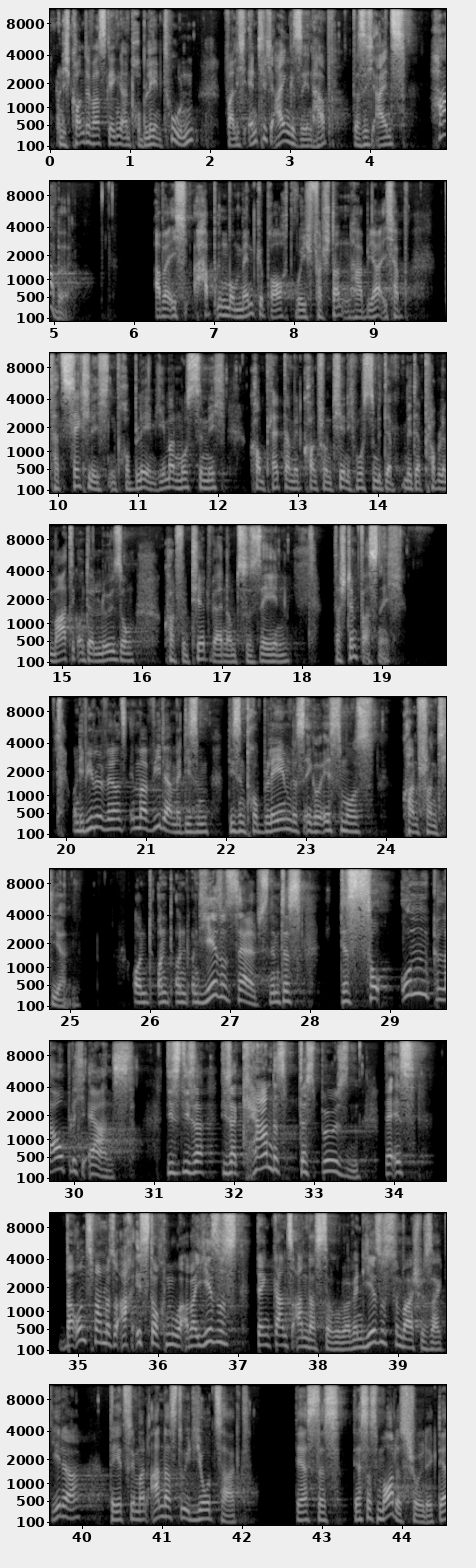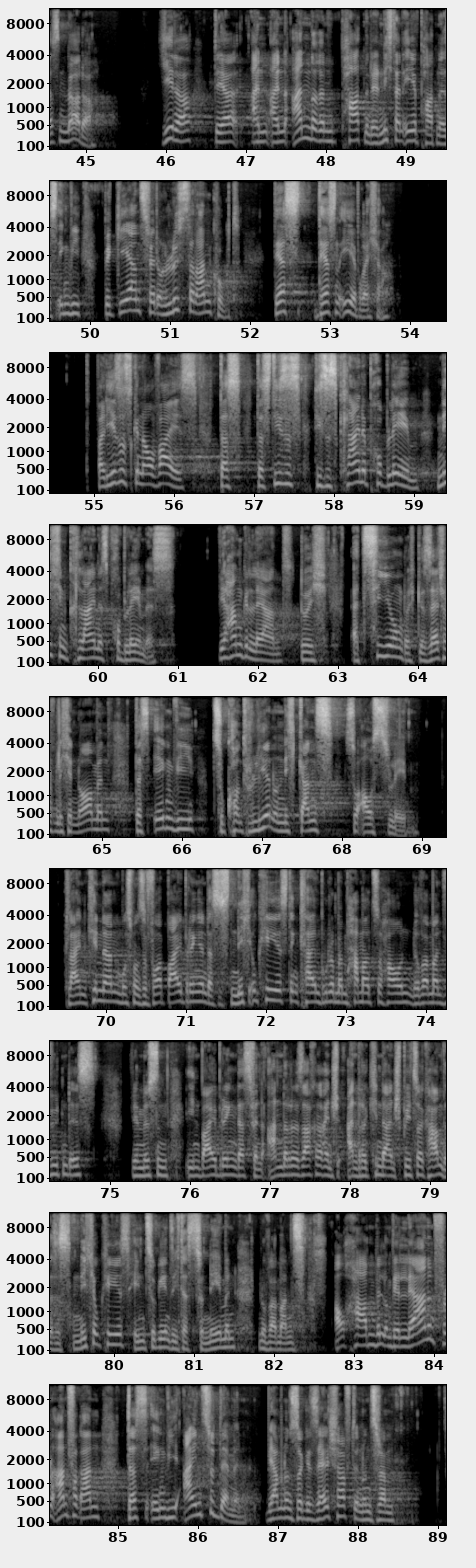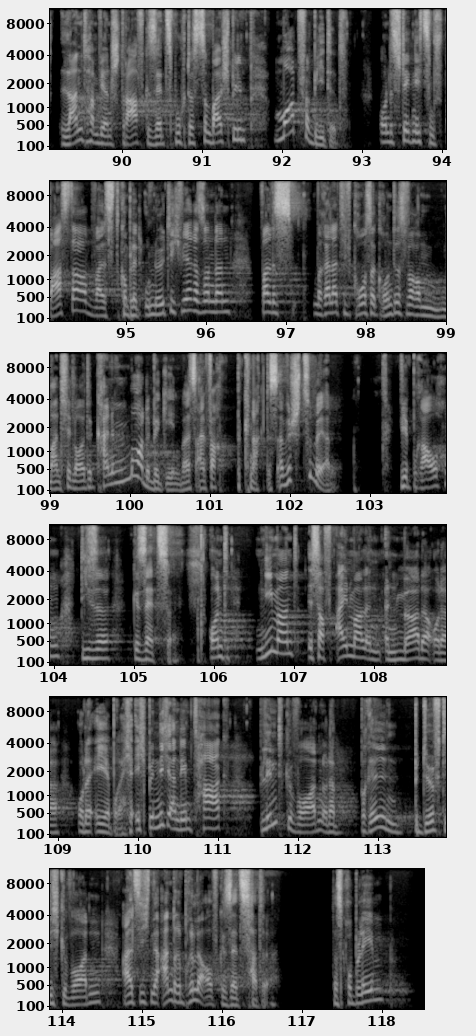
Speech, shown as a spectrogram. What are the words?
Und ich konnte was gegen ein Problem tun, weil ich endlich eingesehen habe, dass ich eins habe. Aber ich habe einen Moment gebraucht, wo ich verstanden habe, ja, ich habe tatsächlich ein Problem. Jemand musste mich komplett damit konfrontieren. Ich musste mit der, mit der Problematik und der Lösung konfrontiert werden, um zu sehen, da stimmt was nicht. Und die Bibel will uns immer wieder mit diesem, diesem Problem des Egoismus konfrontieren. Und, und, und, und Jesus selbst nimmt das, das so unglaublich ernst. Dies, dieser, dieser Kern des, des Bösen, der ist bei uns manchmal so, ach, ist doch nur, aber Jesus denkt ganz anders darüber. Wenn Jesus zum Beispiel sagt, jeder, der jetzt jemand anders du Idiot sagt, der ist das, der ist das Mordes schuldig, der ist ein Mörder. Jeder, der einen, einen anderen Partner, der nicht dein Ehepartner ist, irgendwie begehrenswert und lüstern anguckt, der ist, der ist ein Ehebrecher. Weil Jesus genau weiß, dass, dass dieses, dieses kleine Problem nicht ein kleines Problem ist. Wir haben gelernt, durch Erziehung, durch gesellschaftliche Normen, das irgendwie zu kontrollieren und nicht ganz so auszuleben. Kleinen Kindern muss man sofort beibringen, dass es nicht okay ist, den kleinen Bruder mit dem Hammer zu hauen, nur weil man wütend ist. Wir müssen ihnen beibringen, dass wenn andere Sachen, andere Kinder ein Spielzeug haben, dass es nicht okay ist, hinzugehen, sich das zu nehmen, nur weil man es auch haben will. Und wir lernen von Anfang an, das irgendwie einzudämmen. Wir haben in unserer Gesellschaft, in unserem Land haben wir ein Strafgesetzbuch, das zum Beispiel Mord verbietet. Und es steht nicht zum Spaß da, weil es komplett unnötig wäre, sondern weil es ein relativ großer Grund ist, warum manche Leute keine Morde begehen, weil es einfach beknackt ist, erwischt zu werden. Wir brauchen diese Gesetze. Und niemand ist auf einmal ein, ein Mörder oder, oder Ehebrecher. Ich bin nicht an dem Tag blind geworden oder brillenbedürftig geworden, als ich eine andere Brille aufgesetzt hatte. Das Problem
